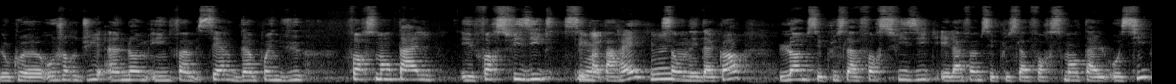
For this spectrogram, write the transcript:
Donc euh, aujourd'hui, un homme et une femme, certes d'un point de vue force mentale et force physique, c'est Ouais. pas pareil, Ouais. ça on est d'accord. L'homme c'est plus la force physique et la femme c'est plus la force mentale aussi.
